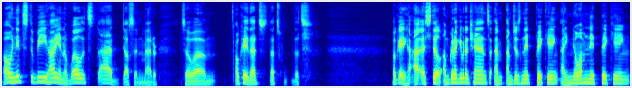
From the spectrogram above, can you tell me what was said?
Oh, it needs to be high enough. Well, it's that ah, doesn't matter. So, um, okay, that's that's that's okay. I, I still, I'm gonna give it a chance. I'm I'm just nitpicking. I know I'm nitpicking.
